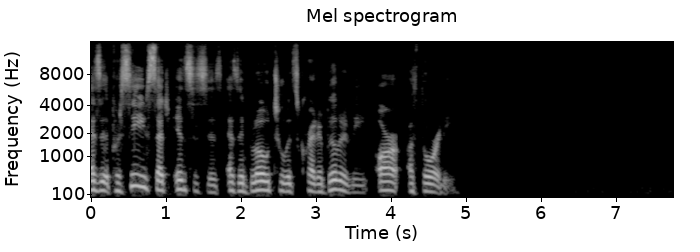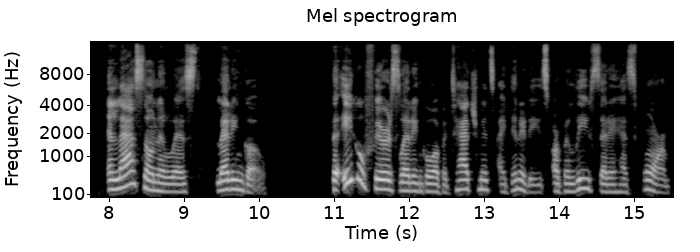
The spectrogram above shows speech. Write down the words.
as it perceives such instances as a blow to its credibility or authority. And last on the list, letting go. The ego fears letting go of attachments, identities, or beliefs that it has formed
